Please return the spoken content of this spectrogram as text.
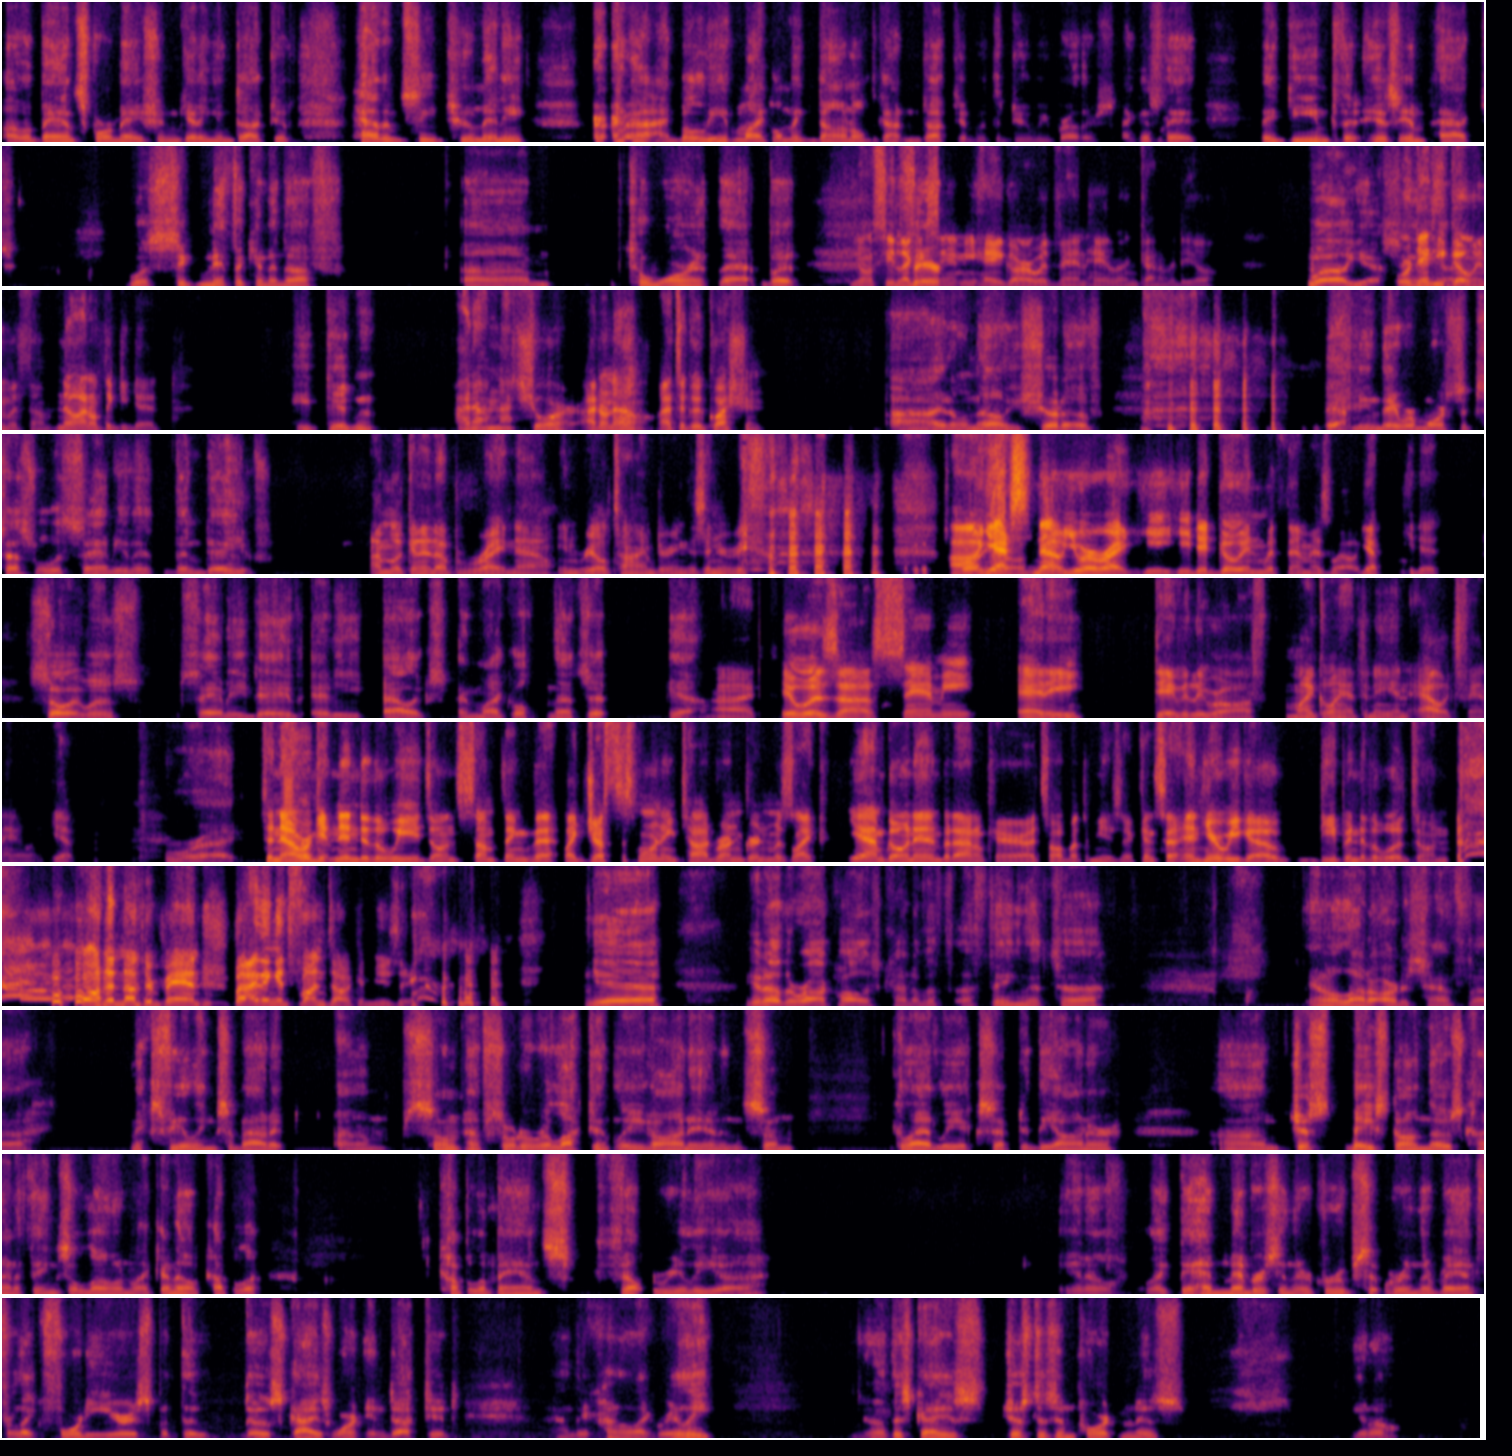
of a band's formation getting inducted. Haven't seen too many. I believe Michael McDonald got inducted with the Doobie Brothers. I guess they they deemed that his impact was significant enough um, to warrant that. But you don't see like a Sammy Hagar with Van Halen kind of a deal. Well, yes. Or did he go in with them? No, I don't think he did. He didn't. I am not sure. I don't know. That's a good question. I don't know. He should have. yeah, I mean, they were more successful with Sammy than, than Dave. I'm looking it up right now in real time during this interview. uh, yes, no, you are right. He he did go in with them as well. Yep, he did. So it was Sammy, Dave, Eddie, Alex, and Michael. That's it. Yeah. Right. It was uh, Sammy, Eddie, David Lee Roth, Michael Anthony, and Alex Van Halen. Yep. Right. So now we're getting into the weeds on something that, like, just this morning, Todd Rundgren was like, "Yeah, I'm going in, but I don't care. It's all about the music." And so, and here we go deep into the woods on on another band. But I think it's fun talking music. yeah, you know, the Rock Hall is kind of a, a thing that uh, you know, a lot of artists have uh, mixed feelings about it. Um, some have sort of reluctantly gone in, and some gladly accepted the honor. Um, just based on those kind of things alone, like I know a couple of couple of bands felt really, uh, you know, like they had members in their groups that were in their band for like 40 years, but the those guys weren't inducted, and they're kind of like, really, you know, this guy is just as important as, you know,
